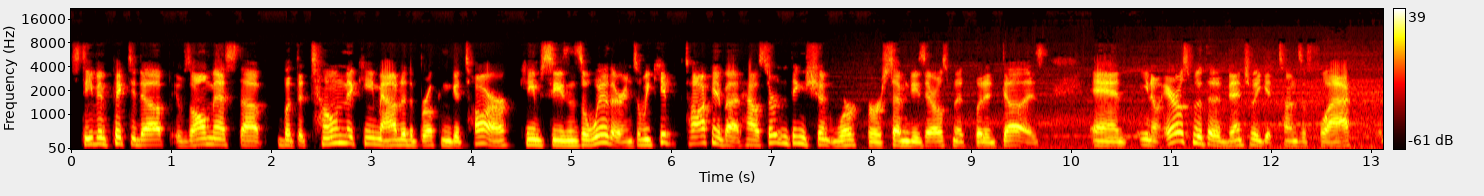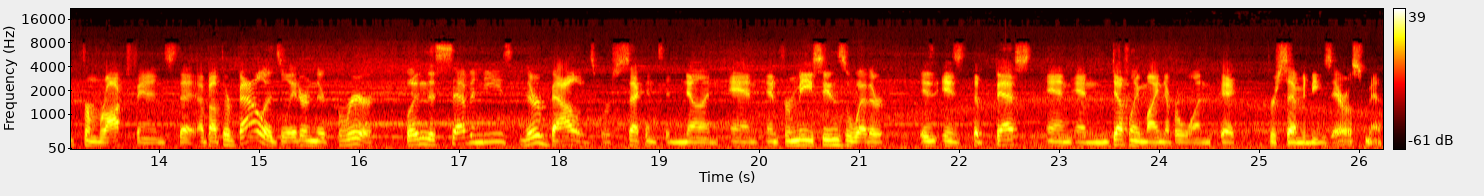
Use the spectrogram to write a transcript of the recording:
Steven picked it up. It was all messed up, but the tone that came out of the broken guitar came Seasons of Wither. And so we keep talking about how certain things shouldn't work for 70s Aerosmith, but it does. And you know, Aerosmith would eventually get tons of flack from rock fans that about their ballads later in their career. But in the 70s, their ballads were second to none. And and for me, Seasons of Wither is, is the best and and definitely my number one pick for 70s Aerosmith.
